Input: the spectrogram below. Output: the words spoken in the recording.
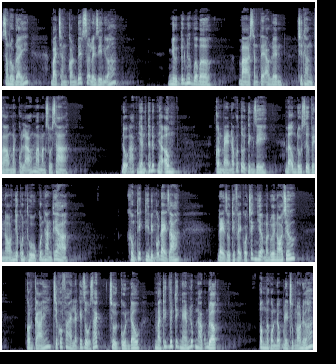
Xong đầu đấy, bà chẳng còn biết sợ lời gì nữa. Như tức nước vừa bờ, bà sắn tay áo lên, chỉ thẳng vào mặt của lão mà mắng xối xả. Đồ ác nhân thất đức nhà ông. Con bé nó có tội tình gì mà ông đối xử với nó như quân thù quân hằn thế hả? Không thích thì đừng có đẻ ra. Đẻ rồi thì phải có trách nhiệm mà nuôi nó chứ. Con cái chứ có phải là cái rổ rách, chổi cùn đâu mà thích vứt thích ném lúc nào cũng được. Ông mà còn động đến chúng nó nữa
